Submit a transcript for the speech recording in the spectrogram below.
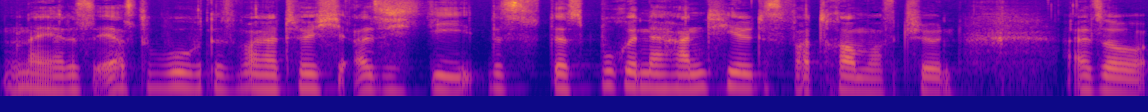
Naja, das erste Buch, das war natürlich, als ich die, das, das Buch in der Hand hielt, das war traumhaft schön. Also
